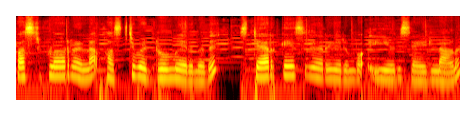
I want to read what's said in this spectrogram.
ഫസ്റ്റ് ഫ്ലോറിലുള്ള ഫസ്റ്റ് ബെഡ്റൂം വരുന്നത് സ്റ്റെയർ കേസ് കയറി വരുമ്പോൾ ഈ ഒരു സൈഡിലാണ്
